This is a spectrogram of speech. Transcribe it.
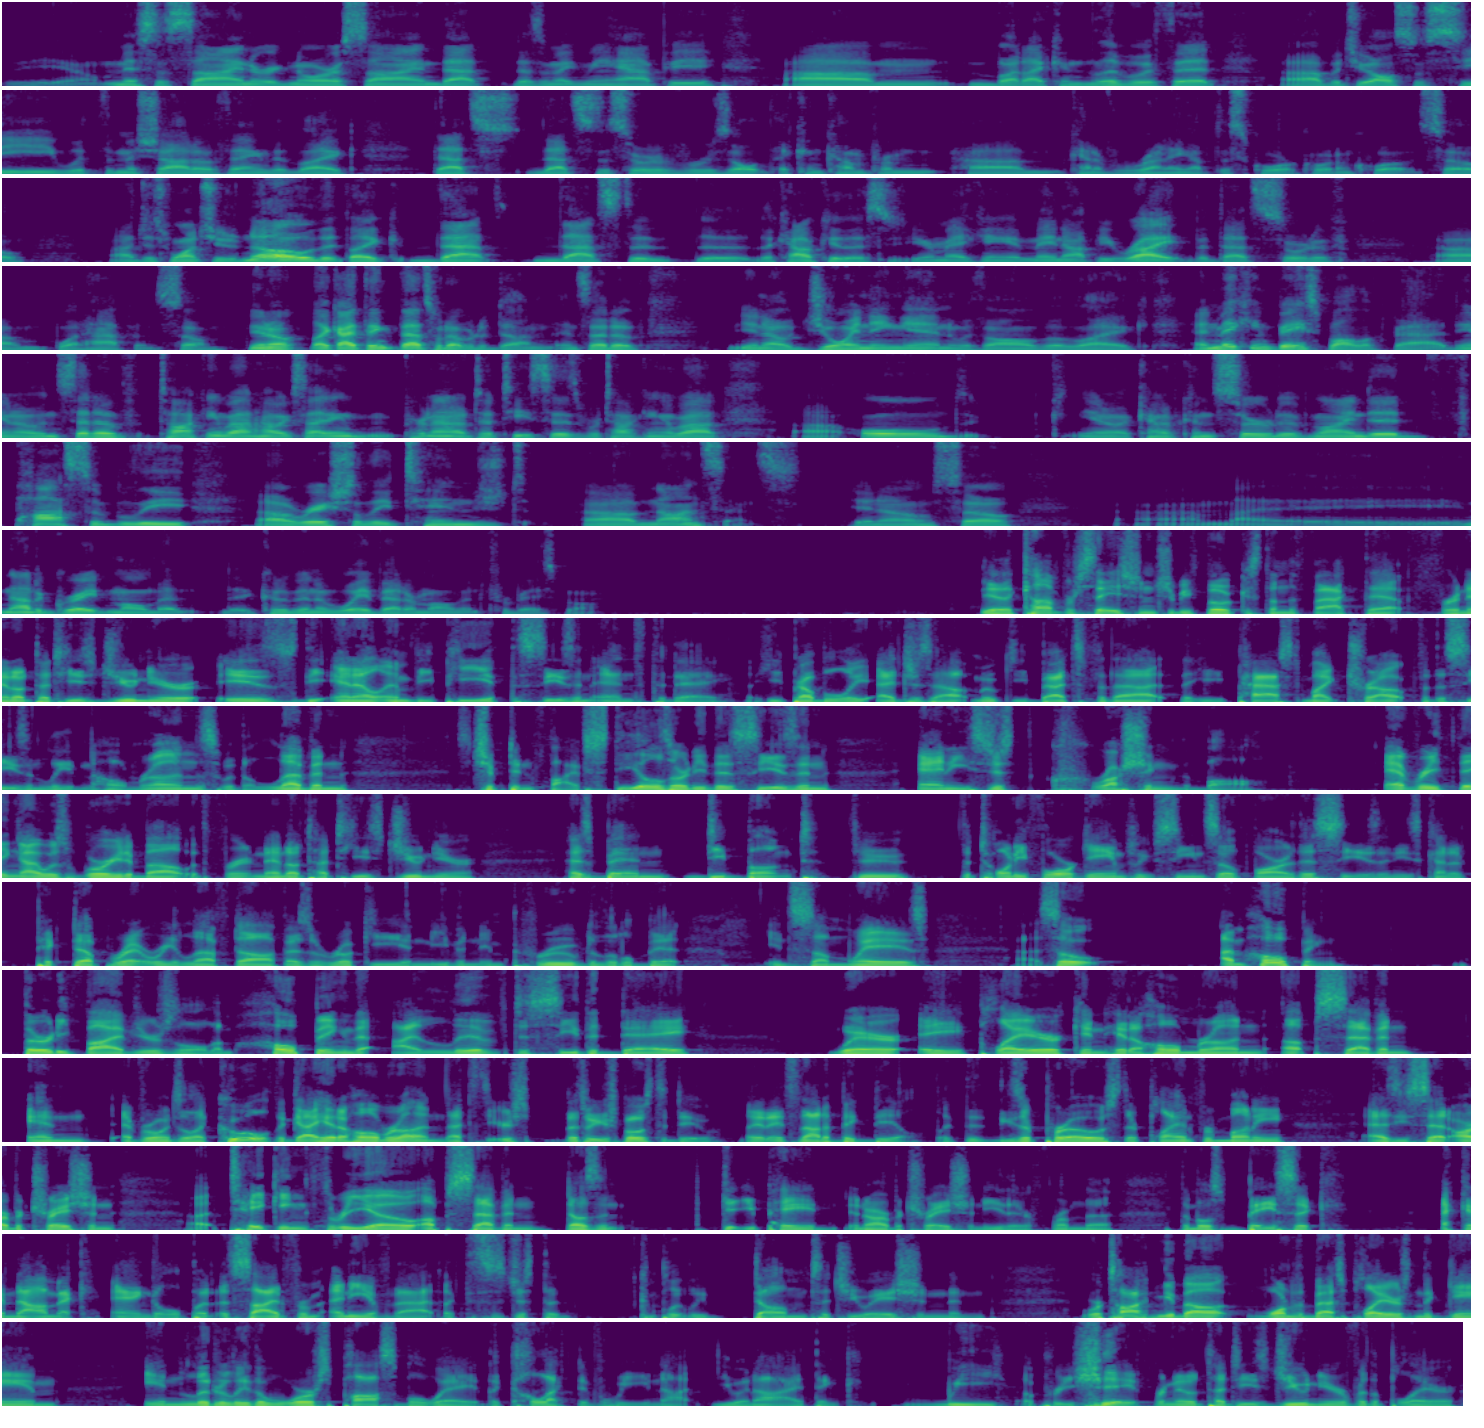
You know, miss a sign or ignore a sign that doesn't make me happy, um, but I can live with it. Uh, but you also see with the Machado thing that like that's that's the sort of result that can come from um, kind of running up the score, quote unquote. So I just want you to know that like that that's the the, the calculus you're making. It may not be right, but that's sort of um, what happens. So you know, like I think that's what I would have done instead of you know joining in with all the like and making baseball look bad. You know, instead of talking about how exciting Fernando Tatis is, we're talking about uh, old you know, kind of conservative minded, possibly uh, racially tinged uh, nonsense, you know? So, um, I, not a great moment. It could have been a way better moment for baseball. Yeah, the conversation should be focused on the fact that Fernando Tatis Jr. is the NL MVP if the season ends today. He probably edges out Mookie Betts for that. That he passed Mike Trout for the season leading home runs with 11. He's chipped in five steals already this season and he's just crushing the ball. Everything I was worried about with Fernando Tatis Jr. has been debunked through the 24 games we've seen so far this season. He's kind of picked up right where he left off as a rookie and even improved a little bit in some ways. Uh, so I'm hoping, 35 years old, I'm hoping that I live to see the day where a player can hit a home run up seven and everyone's like, "Cool, the guy hit a home run. That's your, that's what you're supposed to do." Like, it's not a big deal. Like the, these are pros; they're playing for money. As you said, arbitration uh, taking 3-0 up seven doesn't get you paid in arbitration either, from the the most basic economic angle. But aside from any of that, like this is just a completely dumb situation, and we're talking about one of the best players in the game in literally the worst possible way. The collective we, not you and I. I think we appreciate Fernando Tatis Jr. for the player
